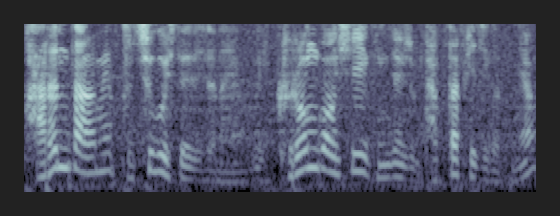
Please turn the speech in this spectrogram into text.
바른 다음에 붙이고 있어야 되잖아요. 그런 것이 굉장히 좀 답답해지거든요.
